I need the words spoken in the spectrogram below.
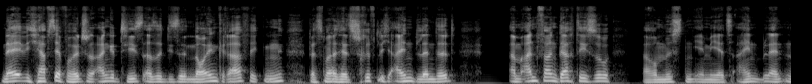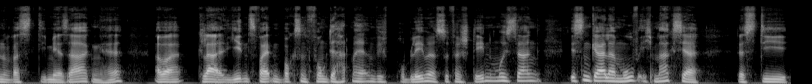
ne, ich habe es ja vorhin schon angeteased, also diese neuen Grafiken, dass man das jetzt schriftlich einblendet. Am Anfang dachte ich so, warum müssten ihr mir jetzt einblenden, was die mir sagen, hä? Aber klar, jeden zweiten Boxenfunk, da hat man ja irgendwie Probleme, das zu verstehen. Muss ich sagen, ist ein geiler Move. Ich mag's ja, dass die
